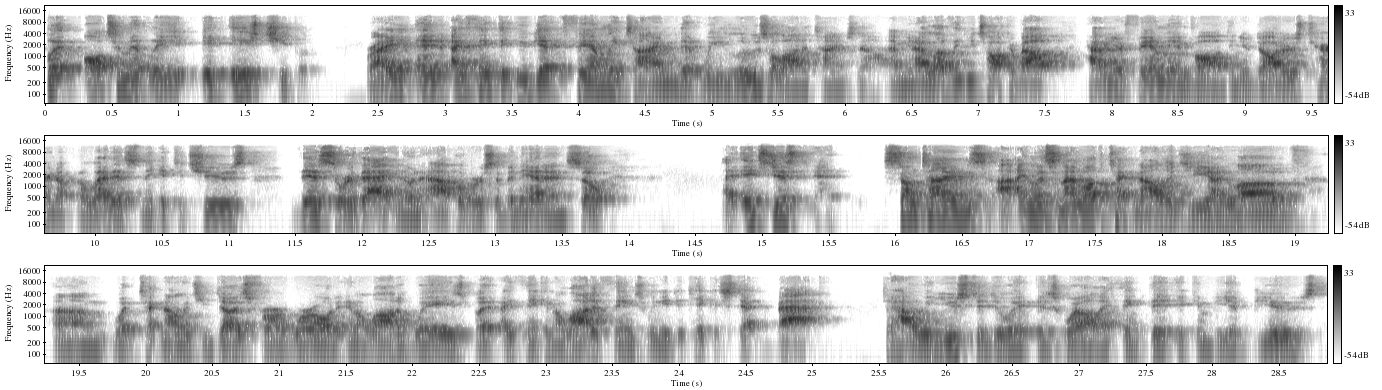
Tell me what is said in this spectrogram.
But ultimately, it is cheaper, right? And I think that you get family time that we lose a lot of times now. I mean, I love that you talk about having your family involved and your daughter's tearing up the lettuce and they get to choose this or that, you know, an apple versus a banana. And so it's just sometimes I listen, I love technology. I love um, what technology does for our world in a lot of ways. But I think in a lot of things, we need to take a step back to how we used to do it as well. I think that it can be abused.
